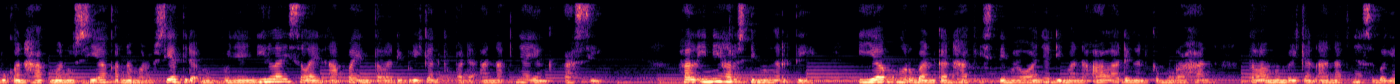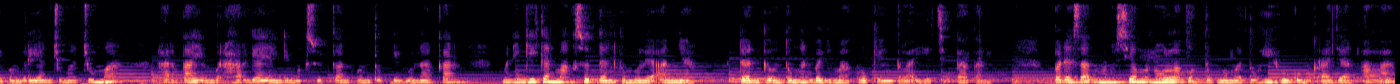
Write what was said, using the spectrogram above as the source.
bukan hak manusia karena manusia tidak mempunyai nilai selain apa yang telah diberikan kepada anaknya yang kekasih. Hal ini harus dimengerti. Ia mengorbankan hak istimewanya di mana Allah dengan kemurahan telah memberikan anaknya sebagai pemberian cuma-cuma, harta yang berharga yang dimaksudkan untuk digunakan, meninggikan maksud dan kemuliaannya, dan keuntungan bagi makhluk yang telah ia ciptakan. Pada saat manusia menolak untuk mematuhi hukum kerajaan Allah,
